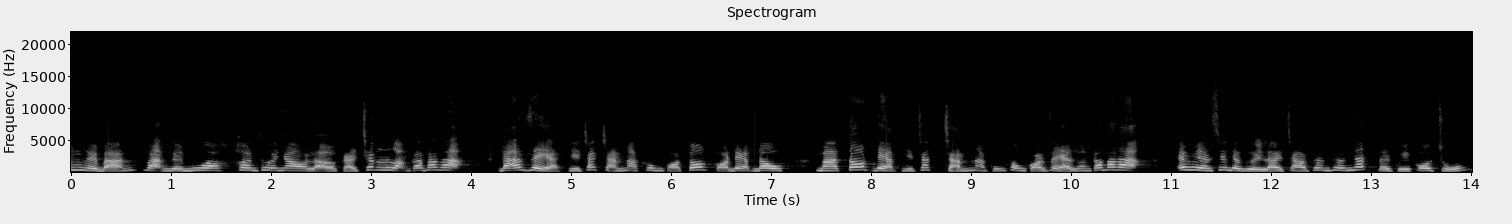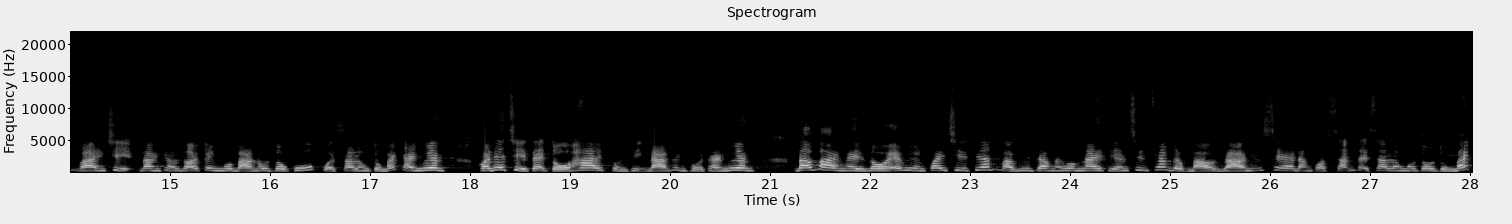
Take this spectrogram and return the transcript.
Trăm người bán, vạn người mua, hơn thua nhau là ở cái chất lượng các bác ạ. Đã rẻ thì chắc chắn là không có tốt, có đẹp đâu. Mà tốt đẹp thì chắc chắn là cũng không có rẻ luôn các bác ạ. Em Huyền xin được gửi lời chào thân thương nhất tới quý cô chú và anh chị đang theo dõi kênh mua bán ô tô cũ của Salon Tùng Bách Thái Nguyên có địa chỉ tại tổ 2, phường Thịnh Đán, thành phố Thái Nguyên. Đã vài ngày rồi em Huyền quay chi tiết và video ngày hôm nay thì em xin phép được báo giá những xe đang có sẵn tại Salon ô tô Tùng Bách.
